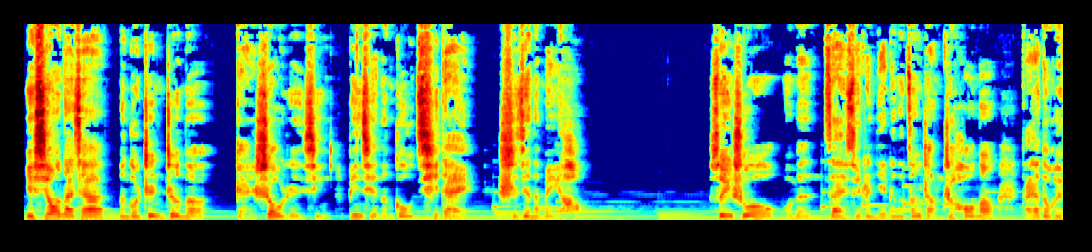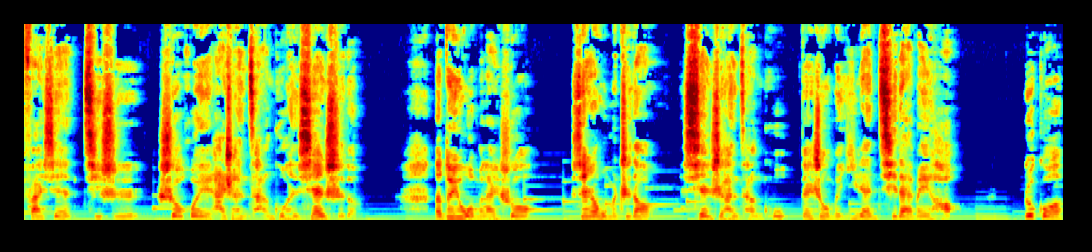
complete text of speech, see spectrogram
也希望大家能够真正的感受人性，并且能够期待世间的美好。所以说，我们在随着年龄的增长之后呢，大家都会发现，其实社会还是很残酷、很现实的。那对于我们来说，虽然我们知道。现实很残酷，但是我们依然期待美好。如果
